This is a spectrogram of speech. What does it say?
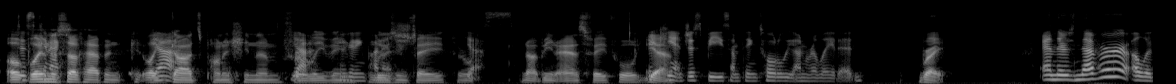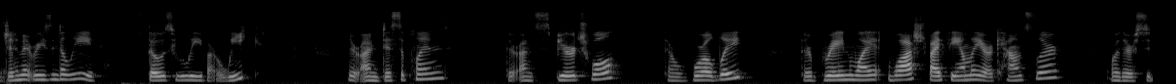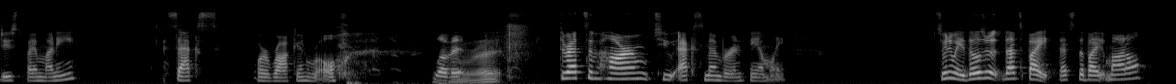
Oh, blame the stuff happened like Yeah. God's punishing them for Yeah, leaving, losing faith, or yes. not being as faithful. It yeah, can't just be something totally unrelated. right. And there's never a legitimate reason to leave. Those who leave are weak, they're undisciplined, they're unspiritual, they're worldly, they're brainwashed by family or a counselor, or they're seduced by money, sex, or rock and roll. Love it. All right. Threats of harm to ex member and family. So anyway, those are that's bite. That's the bite model.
